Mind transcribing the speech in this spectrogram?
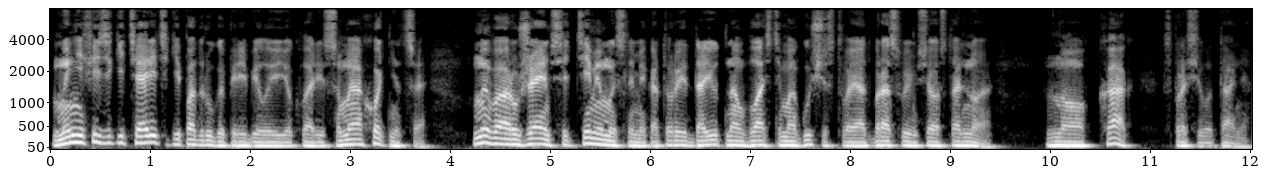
Мы не физики-теоретики, подруга, перебила ее Клариса, мы охотницы. Мы вооружаемся теми мыслями, которые дают нам власть и могущество, и отбрасываем все остальное. Но как? Спросила Таня.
